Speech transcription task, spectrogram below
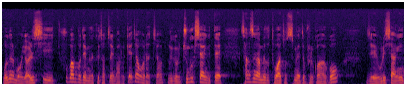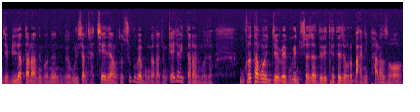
오늘 뭐 10시 후반부 되면서 그 저점이 바로 깨져버렸죠. 그리고 중국 시장이 그때 상승하면서 도와줬음에도 불구하고 이제 우리 시장이 이제 밀렸다라는 거는 그러니까 우리 시장 자체에 대한 어떤 수급의 뭔가가 좀 깨져 있다라는 거죠. 뭐 그렇다고 이제 외국인 투자자들이 대대적으로 많이 팔아서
